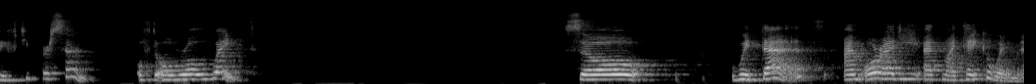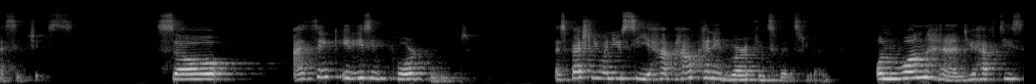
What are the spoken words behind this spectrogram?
50% of the overall weight. So with that, I'm already at my takeaway messages. So I think it is important, especially when you see how, how can it work in Switzerland? on one hand, you have this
